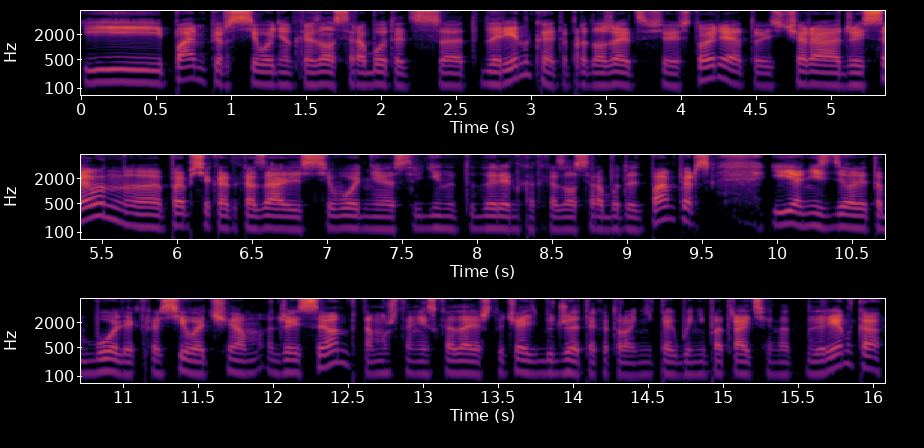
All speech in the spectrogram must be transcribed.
И Pampers сегодня отказался работать с Тодоренко, это продолжается вся история. То есть вчера J7, PepsiCo отказались, сегодня с Региной Тодоренко отказался работать Pampers, и они сделали это более красиво, чем J7, потому что они сказали, что часть бюджета, который они как бы не потратили на Тодоренко,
